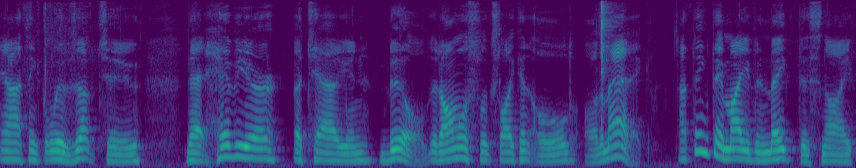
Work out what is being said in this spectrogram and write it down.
and I think lives up to, that heavier Italian build. It almost looks like an old automatic. I think they might even make this knife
